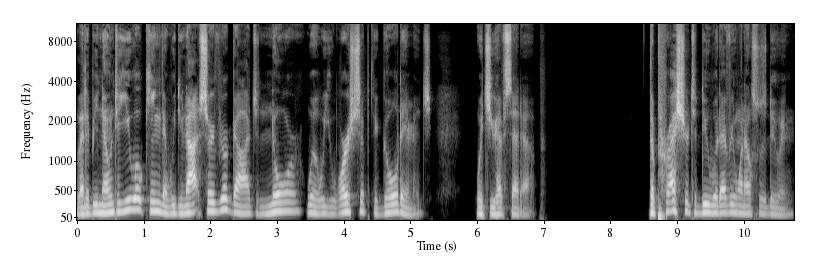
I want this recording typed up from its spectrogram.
let it be known to you, O king, that we do not serve your gods, nor will we worship the gold image which you have set up the pressure to do what everyone else was doing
